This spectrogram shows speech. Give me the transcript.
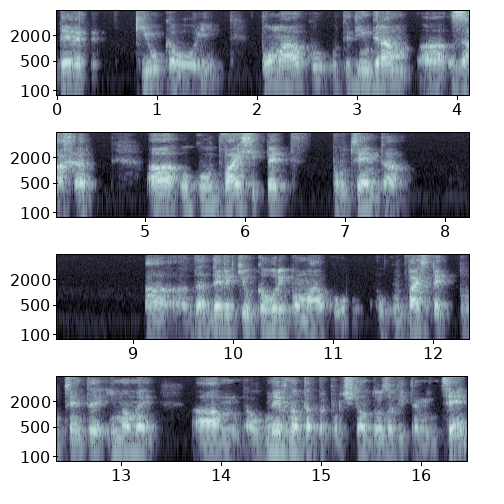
9 килокалории, по-малко от 1 грам а, захар, а, около 25%, а, 9 килокалории по-малко, около 25% имаме от дневната препоръчителна доза витамин С.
